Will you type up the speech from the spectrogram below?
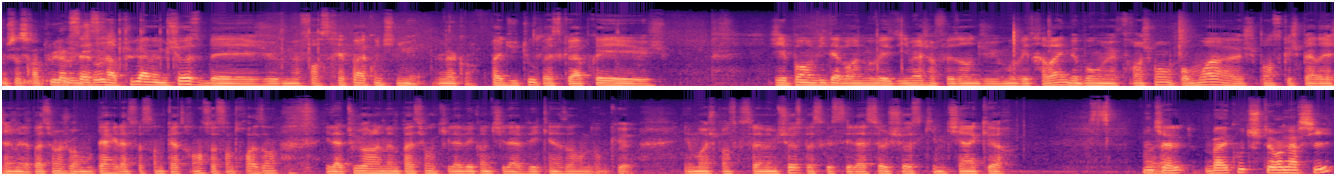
ou ça sera plus la même chose Ça sera plus la même chose, ben, je me forcerai pas à continuer. D'accord. Pas du tout, parce que après, j'ai pas envie d'avoir une mauvaise image en faisant du mauvais travail. Mais bon, euh, franchement, pour moi, euh, je pense que je perdrai jamais la passion. Je vois mon père, il a 64 ans, 63 ans. Il a toujours la même passion qu'il avait quand il avait 15 ans. Donc, euh, et moi, je pense que c'est la même chose parce que c'est la seule chose qui me tient à cœur. Nickel. Bah écoute, je te remercie.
